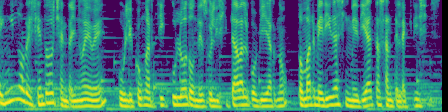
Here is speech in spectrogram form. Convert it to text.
En 1989 publicó un artículo donde solicitaba al gobierno tomar medidas inmediatas ante la crisis.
